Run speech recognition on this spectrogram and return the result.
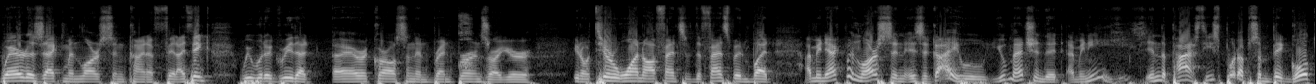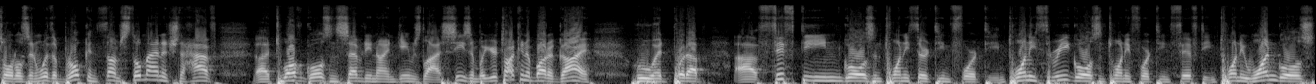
where does Ekman Larsson kind of fit? I think we would agree that Erik Karlsson and Brent Burns are your you know, tier one offensive defenseman. But I mean, Ekman Larsson is a guy who you mentioned it. I mean, he he's in the past he's put up some big goal totals, and with a broken thumb, still managed to have uh, 12 goals in 79 games last season. But you're talking about a guy who had put up. Uh, 15 goals in 2013-14, 23 goals in 2014-15, 21 goals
